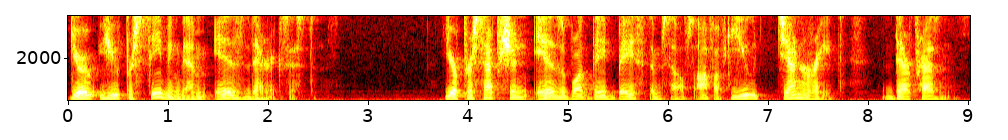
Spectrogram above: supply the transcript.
Your, you perceiving them is their existence. Your perception is what they base themselves off of. You generate their presence.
